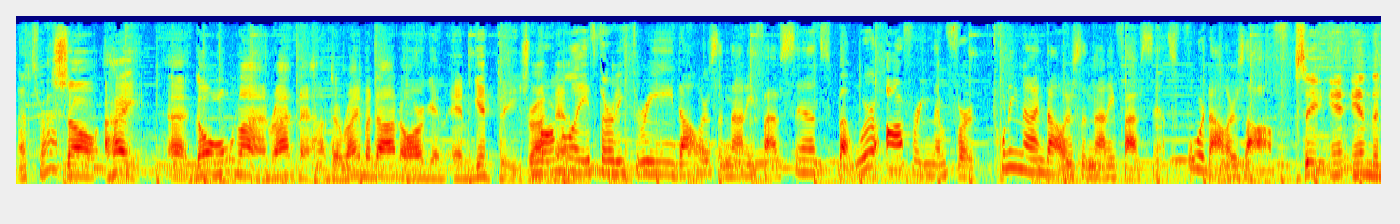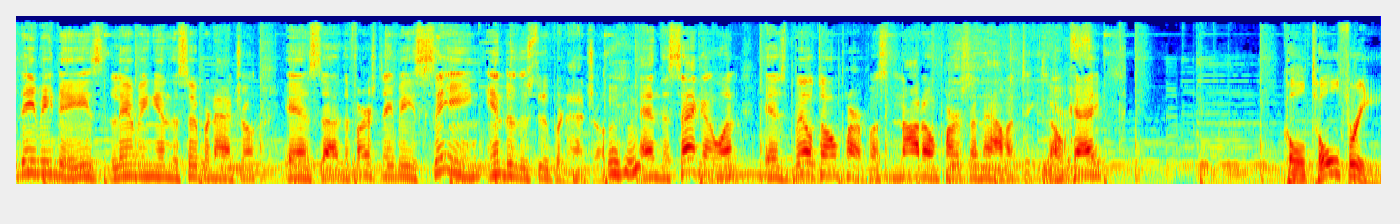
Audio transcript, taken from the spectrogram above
That's right. So, hey, uh, go online right now to rhema.org and, and get these right Normally now. Normally $33.95, but we're offering them for $29.95, $4 off. See, in, in, the DVDs, Living in the Supernatural is uh, the first DVD, Seeing into the Supernatural, mm-hmm. and the second one is Built on Purpose, Not on Personalities, yes. okay? Call toll free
